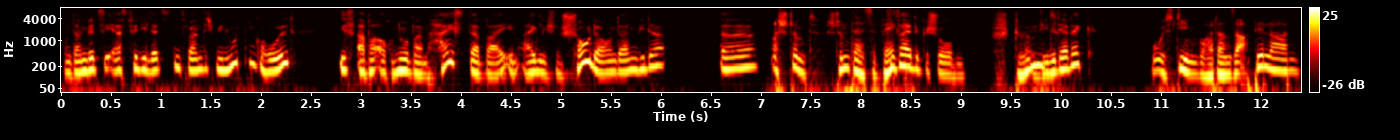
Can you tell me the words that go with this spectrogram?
Und dann wird sie erst für die letzten 20 Minuten geholt, ist aber auch nur beim Heist dabei, im eigentlichen Showdown dann wieder äh, Ach, stimmt, stimmt, da ist sie zur weg. Seite geschoben. Stimmt. Sie wieder weg. Wo ist die? denn? Wo hat er sie abgeladen?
